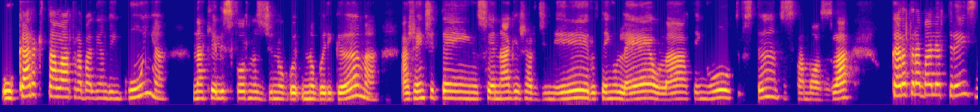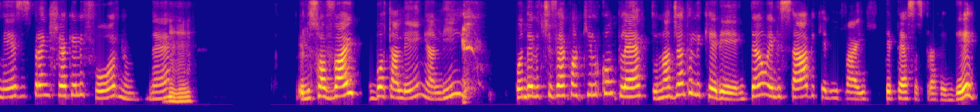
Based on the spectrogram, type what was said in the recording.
O cara que está lá trabalhando em Cunha, naqueles fornos de Noborigama, a gente tem o Suenag Jardineiro, tem o Léo lá, tem outros tantos famosos lá. O cara trabalha três meses para encher aquele forno, né? Uhum. Ele só vai botar lenha ali quando ele tiver com aquilo completo. Não adianta ele querer. Então, ele sabe que ele vai ter peças para vender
